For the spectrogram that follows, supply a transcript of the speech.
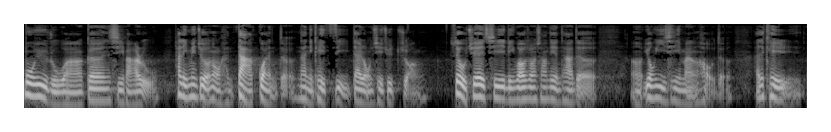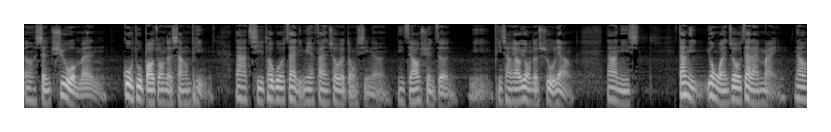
沐浴乳啊，跟洗发乳，它里面就有那种很大罐的，那你可以自己带容器去装。所以我觉得，其实零包装商店它的呃用意是蛮好的。还是可以，嗯、省去我们过度包装的商品。那其实透过在里面贩售的东西呢，你只要选择你平常要用的数量，那你当你用完之后再来买，那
